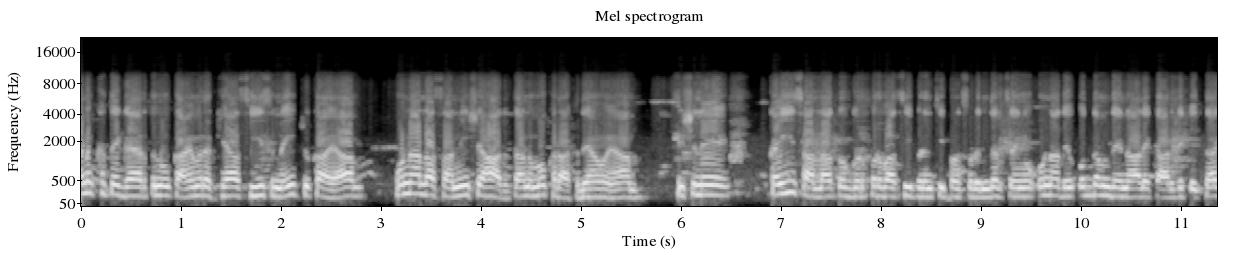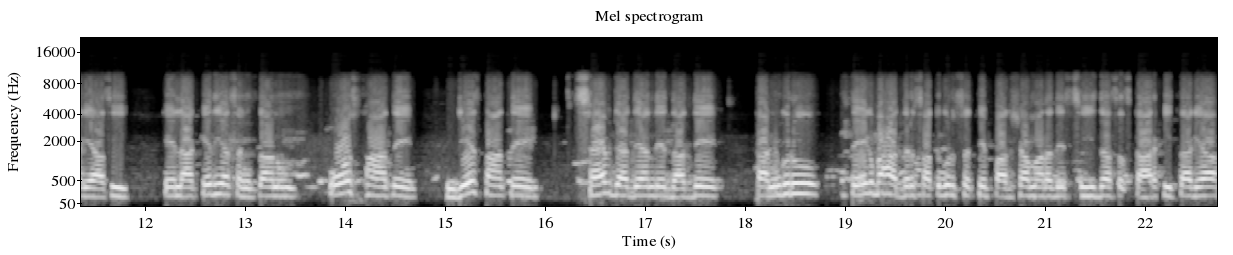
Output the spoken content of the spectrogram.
ਅਣਖ ਤੇ ਗੈਰਤ ਨੂੰ ਕਾਇਮ ਰੱਖਿਆ, ਸੀਸ ਨਹੀਂ ਝੁਕਾਇਆ। ਉਹਨਾਂ ਲਾਸਾਨੀ ਸ਼ਹਾਦਤਾਂ ਨੂੰ ਮੁੱਖ ਰੱਖਦਿਆਂ ਹੋਇਆਂ ਪਿਛਲੇ ਕਈ ਸਾਲਾਂ ਤੋਂ ਗੁਰਪ੍ਰਵਾਸੀ ਪ੍ਰਿੰਸੀਪਲ ਸੁਰਿੰਦਰ ਸਿੰਘ ਉਹਨਾਂ ਦੇ ਉਦਮ ਦੇ ਨਾਲ ਇਹ ਕਾਰਜ ਕੀਤਾ ਗਿਆ ਸੀ ਕਿ ਇਲਾਕੇ ਦੀਆਂ ਸੰਗਤਾਂ ਨੂੰ ਉਸ ਥਾਂ ਤੇ, ਜਿਸ ਥਾਂ ਤੇ ਸਾਹਿਬਜ਼ਾਦਿਆਂ ਦੇ ਦਾਦੇ ਧੰਨ ਗੁਰੂ ਤੇਗ ਬਹਾਦਰ ਸਤਿਗੁਰ ਸੱਚੇ ਪਾਤਸ਼ਾਹ ਮਹਾਰਾਜ ਦੇ ਸੀਸ ਦਾ ਸੰਸਕਾਰ ਕੀਤਾ ਗਿਆ।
